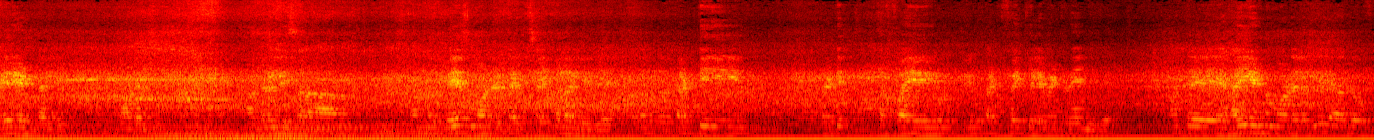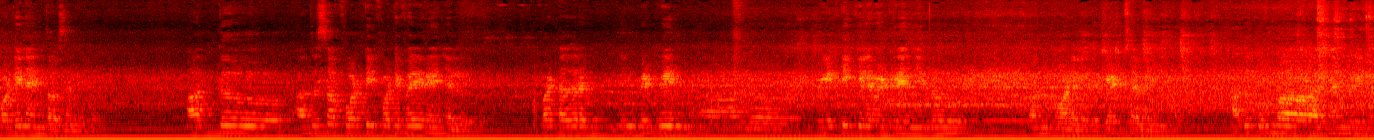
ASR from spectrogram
ವೇರಿಯಂಟಲ್ಲಿ ಮಾಡೆಲ್ಸ್ ಅದರಲ್ಲಿ ಸಹ ಒಂದು ಬೇಸ್ ಮಾಡೆಲ್ ಟೈಪ್ ಸೈಕಲಲ್ಲಿ ಇದೆ. ಅದೊಂದು thirty thirty five thirty five kilometre range ಇದೆ. ಮತ್ತು ಹೈ ಎಂಡ್ ಮಾಡೆಲಲ್ಲಿ ಅದು ಫೋರ್ಟಿ ನೈನ್ ತೌಸಂಡ್ ಇದೆ. ಅದು ಅದು ಸಹ ಫೋರ್ಟಿ ಫೋರ್ಟಿ ಫೈವ್ ರೇಂಜಲ್ಲಿ ಇದೆ. ಬಟ್ ಅದರ ಇನ್ ಬಿಟ್ವೀನ್ ಒಂದು ಏಯ್ಟಿ ಕಿಲೋಮೀಟರ್ ರೇಂಜಿದು ಗೆಟ್ ಸೆವೆನ್ ಅದು ತುಂಬ ಜನರಿಗೆ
